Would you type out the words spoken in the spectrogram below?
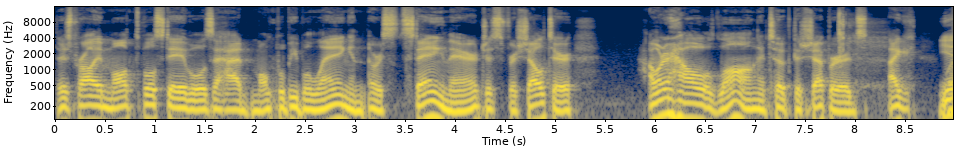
There's probably multiple stables that had multiple people laying in, or staying there just for shelter. I wonder how long it took the shepherds. Like, Yeah.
